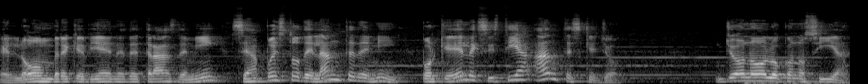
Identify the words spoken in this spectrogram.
el hombre que viene detrás de mí se ha puesto delante de mí, porque él existía antes que yo. Yo no lo conocía,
